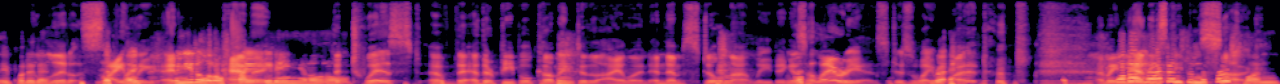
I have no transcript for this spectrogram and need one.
they put it A in. little Like, slightly, and we need a little fighting and a little. the twist of the other people coming to the island and them still not leaving is hilarious. Just wait, Right. what? I mean, well, yeah, that happens people in the first one.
